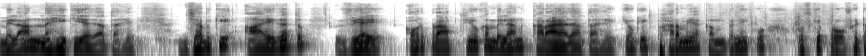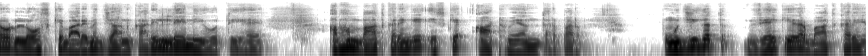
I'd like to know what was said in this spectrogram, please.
मिलान नहीं किया जाता है। जबकि आयगत व्यय और प्राप्तियों का मिलान कराया जाता है, क्योंकि फर्म या कंपनी को उसके प्रॉफिट और लॉस के बारे में जानकारी लेनी होती है। अब हम बात करेंगे इसके आठवें अंतर पर। पूंजीगत व्यय की अगर बात करें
